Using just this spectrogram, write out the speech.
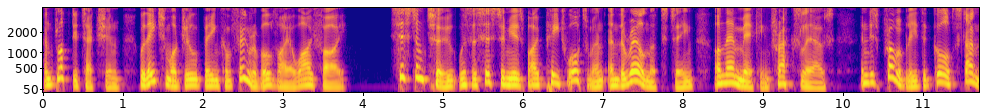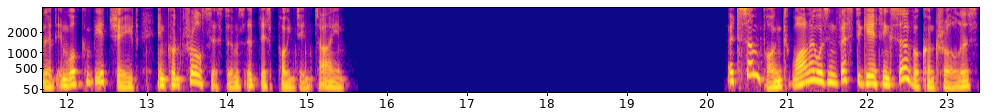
and block detection with each module being configurable via Wi-Fi. System 2 was the system used by Pete Waterman and the Railnuts team on their Making Tracks layout and is probably the gold standard in what can be achieved in control systems at this point in time. At some point, while I was investigating servo controllers,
